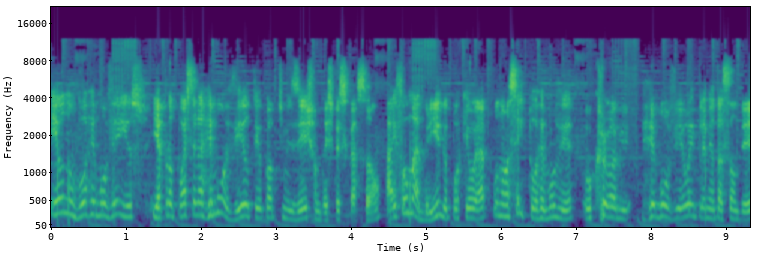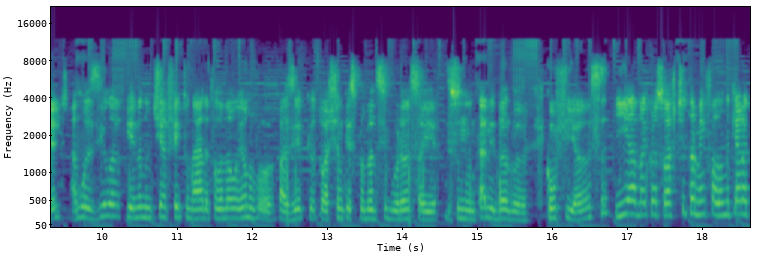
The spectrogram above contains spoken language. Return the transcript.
eu não vou remover isso. E a proposta era remover o Tail Optimization da especificação. Aí foi uma briga, porque o Apple não aceitou remover. O Chrome removeu a implementação deles. A Mozilla, que ainda não tinha feito nada, falou: não, eu não vou fazer, porque eu tô achando que esse problema de segurança aí, isso não tá me dando confiança. E a Microsoft também falando que era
